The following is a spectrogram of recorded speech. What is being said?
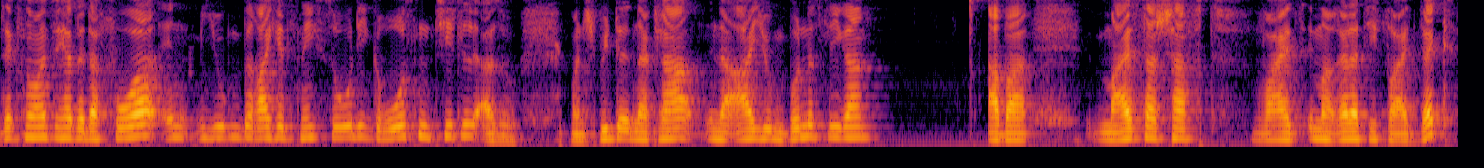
96 hatte davor im Jugendbereich jetzt nicht so die großen Titel. Also man spielte, na klar, in der A-Jugend-Bundesliga, aber Meisterschaft war jetzt immer relativ weit weg.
